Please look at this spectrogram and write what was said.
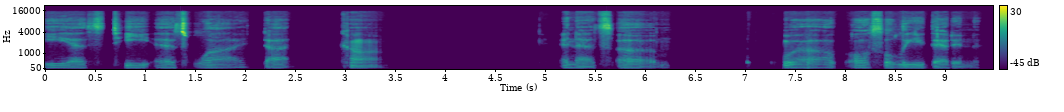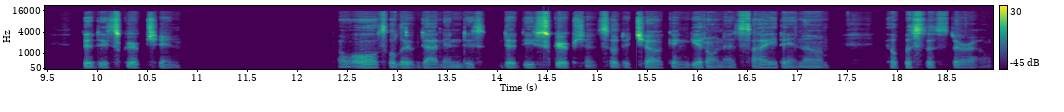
E S T S Y dot com. And that's um well I'll also leave that in the description I'll also leave that in this, the description so that y'all can get on that site and um, help a sister out.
